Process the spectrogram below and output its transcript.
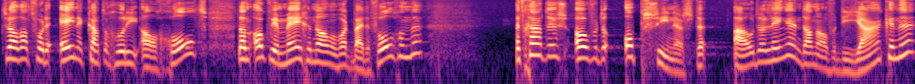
Terwijl wat voor de ene categorie al gold, dan ook weer meegenomen wordt bij de volgende. Het gaat dus over de opzieners, de ouderlingen, en dan over diakenen,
